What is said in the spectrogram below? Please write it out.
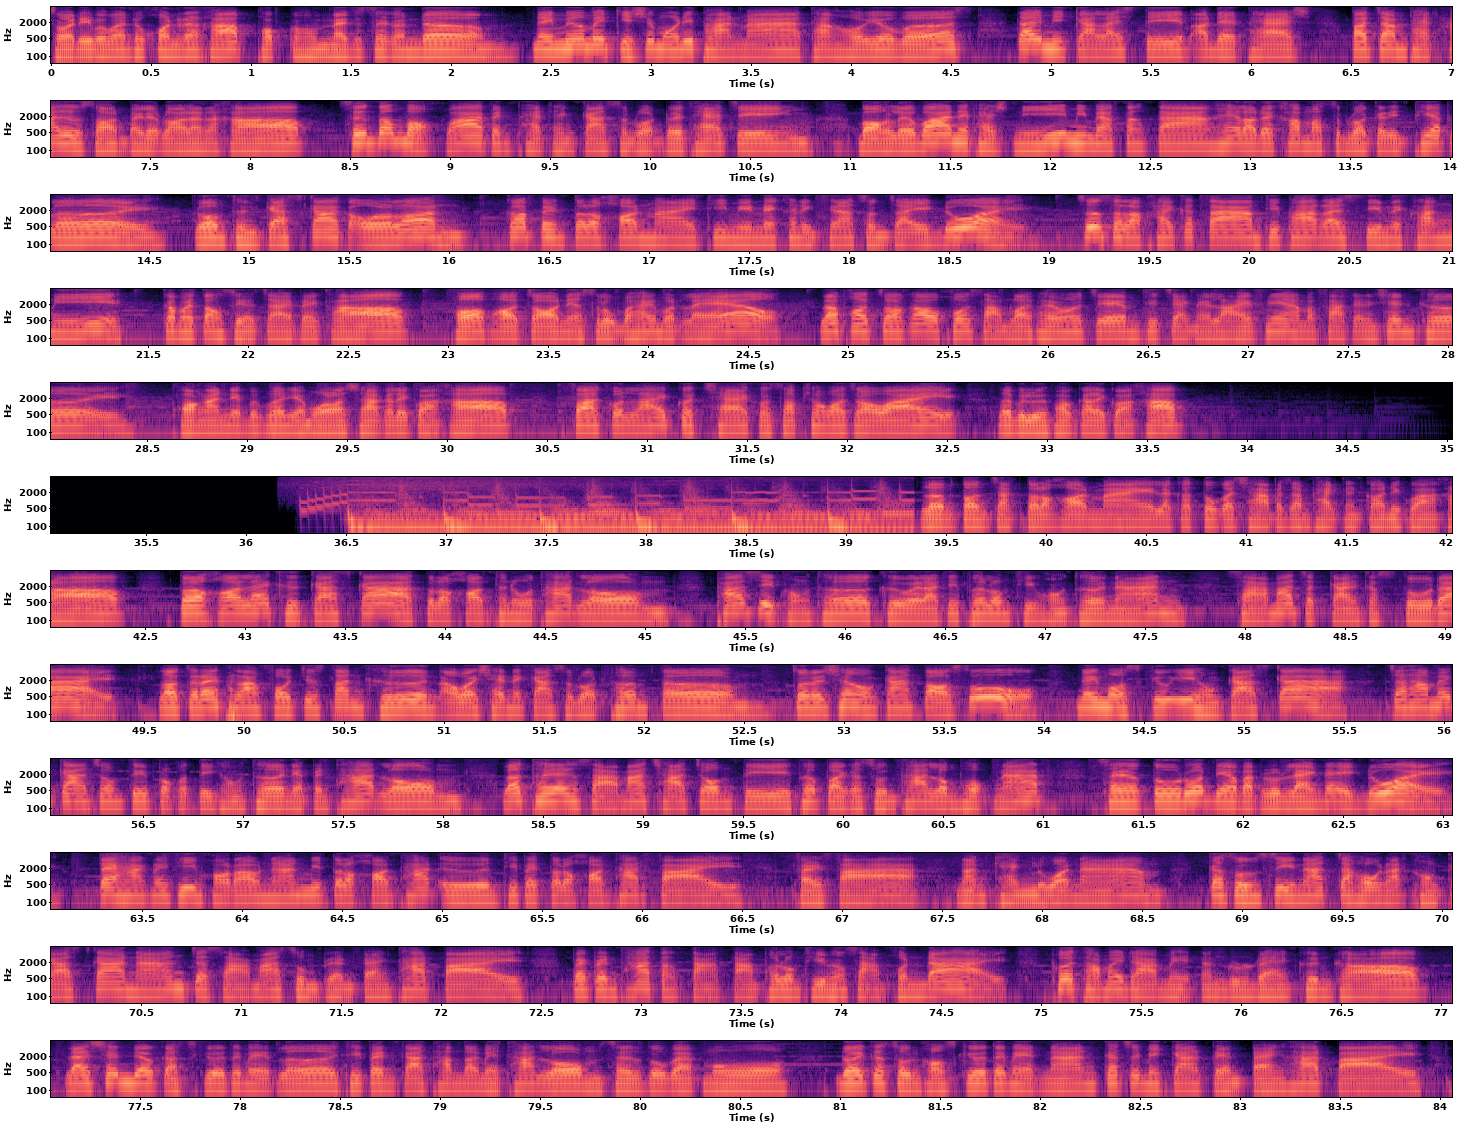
สวัสดีเพื่อนๆทุกคนนะครับ พบกับผมนายเจสันกันเดิม ในเมื่อไม่กี่ชั่วโมงที่ผ่านมาทาง h o y o v e r s e ได้มีการไลฟ์สตรีมอัปเดตแพทชประจำแพท5.2 ไปเรียบร้อยแล้วนะครับ ซึ่งต้องบอกว่าเป็นแพทแห่งการสำรวจโดยแท้จริง บอกเลยว่าในแพทชนี้มีแมปต่างๆ ให้เราได้เข้ามาสำรวจกันอีกเพียบเลย รวมถึงแกสกากับโอรอน ก็เป็นตัวละครใหม่ที่มีเมคานิกที่น่าสนใจอีกด้วยซึ่งสำหรับใครก็ตามที่พลาดไลฟ์สตรีมในครั้งนี้ก็ไม่ต้องเสียใจไปครับ เพราะว่าพอจอเนี่ยสรุปไว้ให้หมดแล้ว แล้วพอจอก็เอาโค้ด300 p i m e r Gem ที่แจกในไลฟ์เนี่ยมาฝากกันเช่นเคย เพราะงั้นเนี่ยเพื่อนๆอย่ามัวรอช้ากันเลยกว่าครับ ฝากกดไลค์กดแชร์กดซับช่องวอจอไว้ แล้วไปลุยพร้อมกันเลยกว่าครับ เริ่มต้นจากตัวละครใหม่แล้วก็ตู้กระชาประจำแพทกันก่อนดีกว่าครับ ตัวละครแรกคือกาสกาตัวละครธนูธาตุลมพาสซีฟของเธอคือเวลาที่เพื่อนร่วมทีมของเธอนั้น สามารถจัดการกับศัตรูได้ เราจะได้พลังโฟจิสตันคืนเอาไว้ใช้ในการสำรวจเพิ่มเติม ส่วนในเชิงของการต่อสู้ ในโหมดสกิล E ของกาสกาจะทำให้การโจมตีปกติของเธอเนี่ยเป็นธาตุลม และเธอยังสามารถชาร์จโจมตีเพื่อปล่อยกระสุนธาตุลม 6 นัดใส่ศัตรูรวดเดียวแบบรุนแรงได้อีกด้วย แต่หากในทีมของเรานั้นมีตัวละครธาตุอื่นที่เป็นตัวละครธาตุไฟ ไฟฟ้า น้ำแข็งหรือว่าน้ำ กระสุน 4 นัดจาก 6 นัดของกาสก้านั้นจะสามารถสุ่มเปลี่ยนแปลงธาตุไป ไปเป็นธาตุต่างๆ ตามเพื่อนร่วมทีมทั้ง 3 คนได้ เพื่อทำให้ดาเมจนั้นรุนแรงขึ้นครับ และเช่นเดียวกับสกิลเตเมจเลยที่เป็นการทำดาเมจธาตุลมใส่ศัตรูแบบโมโดยกระสุนของสกิลเตเมจนั้นก็จะมีการเปลี่ยนแปลงธาตุไป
